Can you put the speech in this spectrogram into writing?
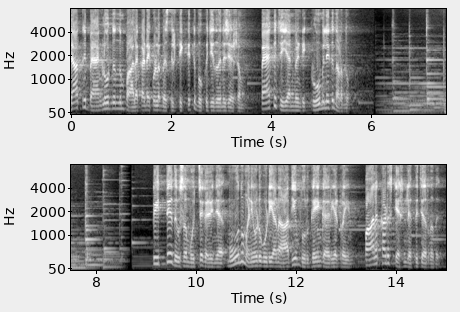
രാത്രി ബാംഗ്ലൂരിൽ നിന്നും പാലക്കാടേക്കുള്ള ബസ്സിൽ ടിക്കറ്റ് ബുക്ക് ചെയ്തതിനു ശേഷം പാക്ക് ചെയ്യാൻ വേണ്ടി റൂമിലേക്ക് നടന്നു. പിറ്റേ ദിവസം ഉച്ച കഴിഞ്ഞ് മൂന്ന് മണിയോടുകൂടിയാണ് ആദ്യം ദുർഗയും കയറിയ ട്രെയിൻ പാലക്കാട് സ്റ്റേഷനിൽ എത്തിച്ചേർന്നത്.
